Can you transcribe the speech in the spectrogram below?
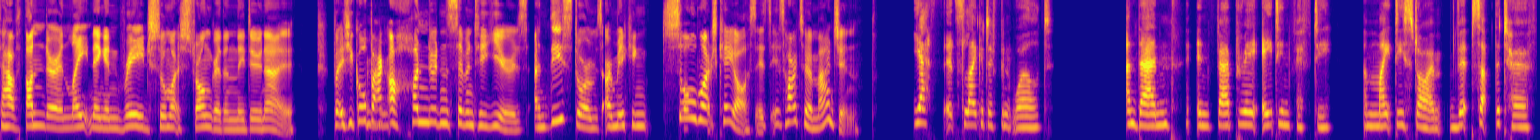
to have thunder and lightning and rage so much stronger than they do now. But if you go back Mhm. 170 years and these storms are making so much chaos, it's it's hard to imagine. Yes, it's like a different world. And then, in February 1850, a mighty storm rips up the turf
